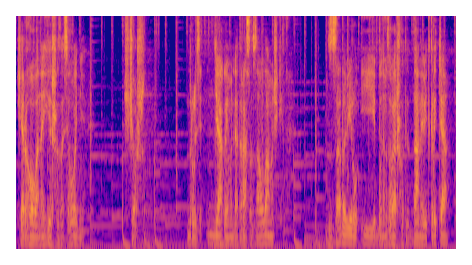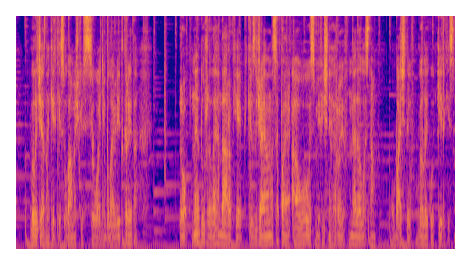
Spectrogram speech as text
Чергова найгірша за сьогодні. Що ж, друзі, дякуємо для Тараса за уламочки, за довіру і будемо завершувати дане відкриття. Величезна кількість уламочків сьогодні була відкрита. Дроп не дуже легендарок який, звичайно, насипає, а ось міфічних героїв не далось нам побачити велику кількість.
